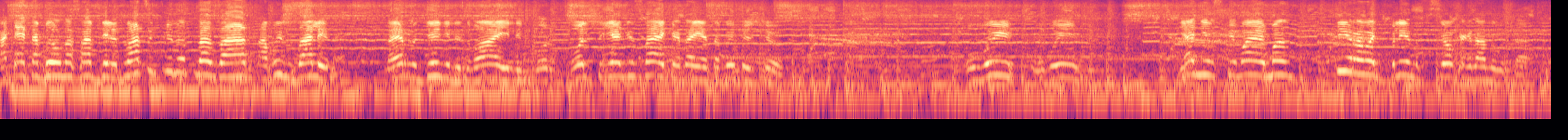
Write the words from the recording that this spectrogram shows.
Хотя это было на самом деле 20 минут назад, а вы ждали, наверное, день или два, или может, больше. Я не знаю, когда я это выпущу. Увы, увы. Я не успеваю монтировать, блин, все, когда нужно.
